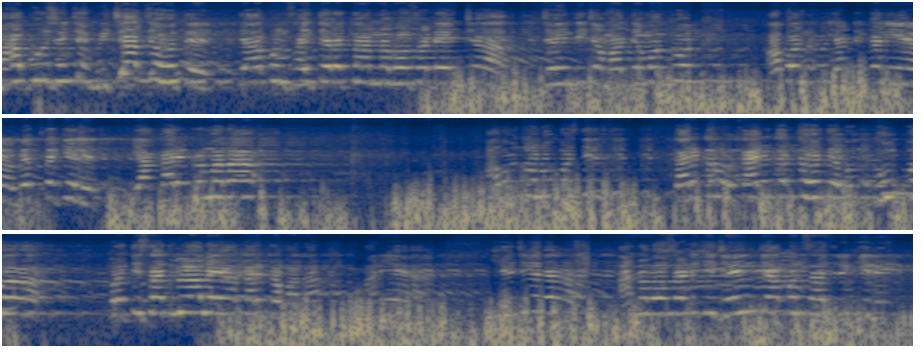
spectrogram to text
महापुरुषांचे विचार जे होते ते आपण साहित्यरत्न अण्णाभाऊ साठे यांच्या जयंतीच्या माध्यमातून आपण या ठिकाणी व्यक्त केले. या कार्यक्रमाला आवर्जून उपस्थित कार्यक्रम कार्यकर्ते होते पण खूप प्रतिसाद मिळाला या कार्यक्रमाला. आणि हे जे अण्णाभाऊ साठेची जयंती आपण साजरी केली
